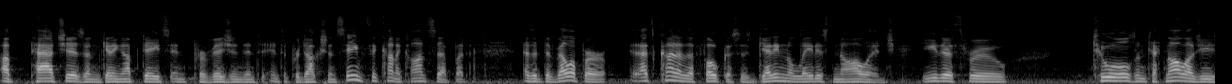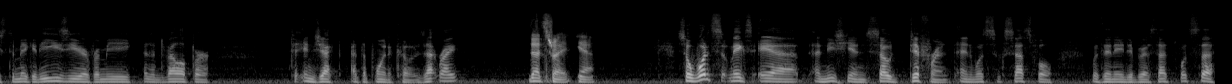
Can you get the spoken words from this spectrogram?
up patches and getting updates and provisioned into, into production. Same kind of concept, but as a developer, that's kind of the focus, is getting the latest knowledge, either through tools and technologies to make it easier for me as a developer to inject at the point of code. Is that right? That's right, yeah. So what makes uh, Anitian so different and what's successful within AWS? That's, what's the,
